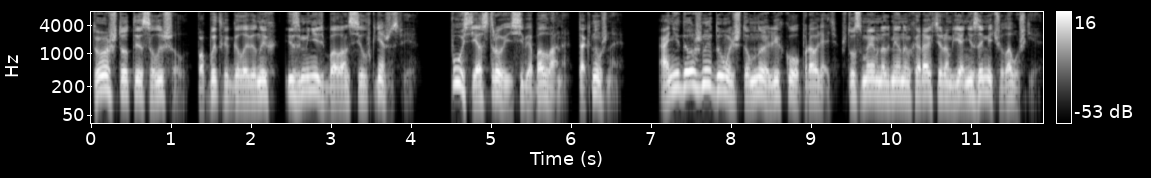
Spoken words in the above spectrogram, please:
То, что ты слышал, попытка Головиных изменить баланс сил в княжестве. Пусть я строю из себя болвана, так нужно. Они должны думать, что мной легко управлять, что с моим надменным характером я не замечу ловушки.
